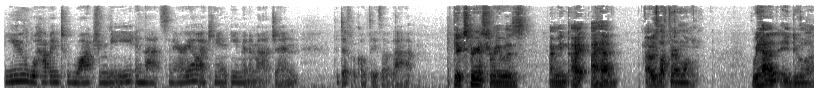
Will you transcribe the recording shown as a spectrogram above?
you having to watch me in that scenario, I can't even imagine the difficulties of that. The experience for me was, I mean, I, I had, I was left there alone. We had a doula.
